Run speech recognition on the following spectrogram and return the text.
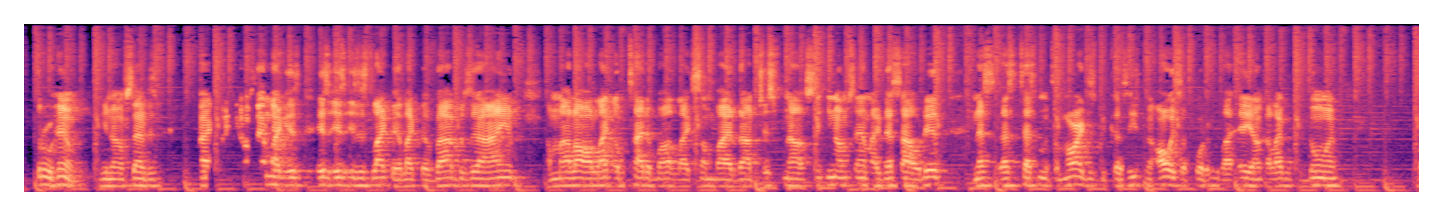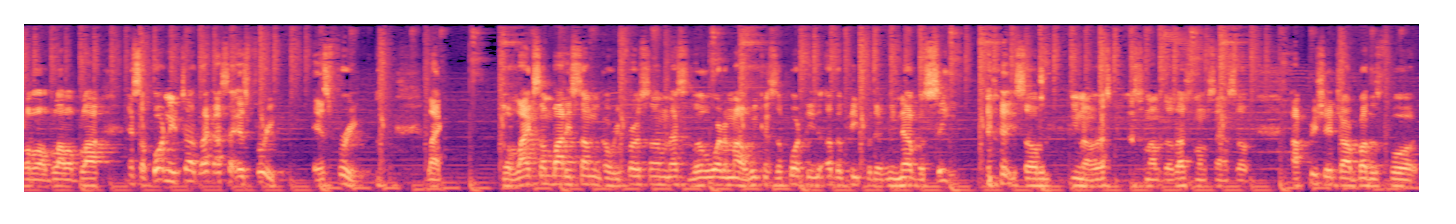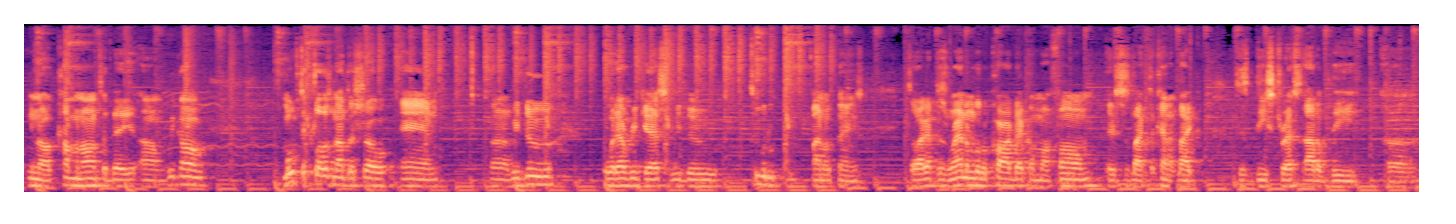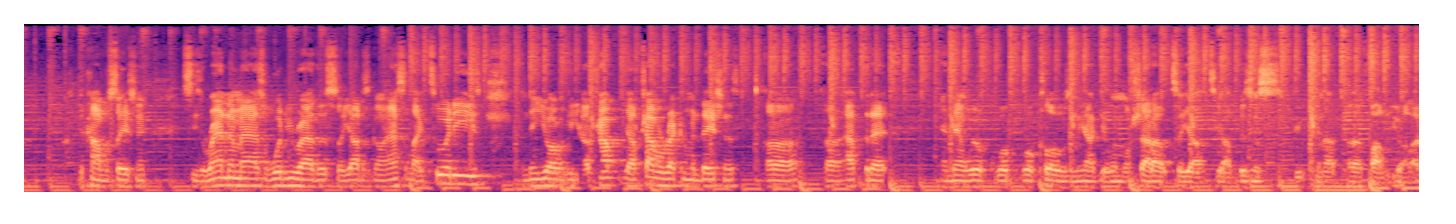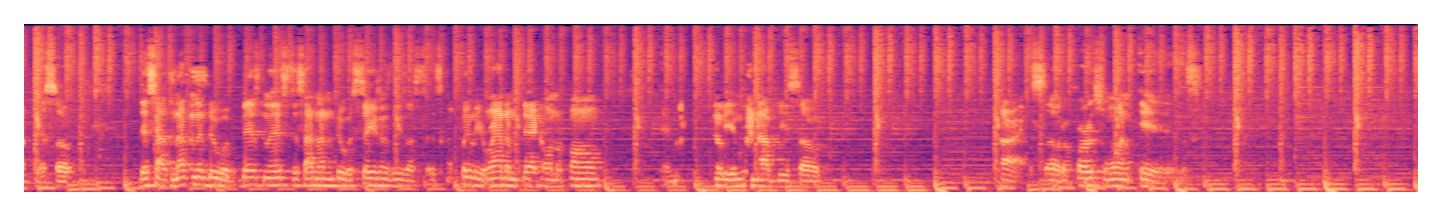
through him. You know, what I'm saying. Just you know what I'm saying? Like it's, it's, it's, it's like that. Like the vibe is there. I am. I'm not all like uptight about like somebody that I just now. You know what I'm saying? Like that's how it is, and that's that's a testament to Mark just because he's been always supportive. Like, hey, uncle, I like what you're doing. Blah blah blah blah blah. And supporting each other, like I said, it's free. It's free. like go like somebody something, go refer something. That's a little word of mouth. We can support these other people that we never see. so you know that's that's what, I'm, that's what I'm saying. So I appreciate y'all brothers for you know coming on today. Um, we're gonna move to closing out the show, and uh, we do with every guest. We do two final things. So I got this random little card deck on my phone. It's just like to kind of like just de-stress out of the uh, the conversation. See the random ass would you rather. So y'all just gonna answer like two of these, and then y'all y'all, y'all travel recommendations uh, uh, after that, and then we'll, we'll we'll close and y'all get one more shout out to y'all to y'all business. You can uh, follow you all out there. So this has nothing to do with business. This has nothing to do with seasons. These are it's completely random deck on the phone, and really it might not be so. All right, so the first one is:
